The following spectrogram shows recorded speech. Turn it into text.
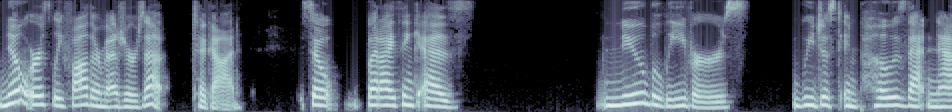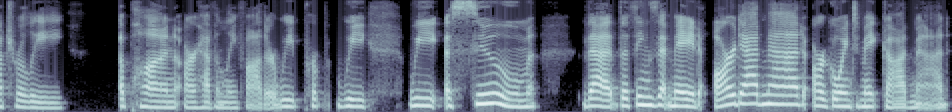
no earthly father measures up to God. So, but I think as new believers, we just impose that naturally upon our heavenly father. We, we, we assume that the things that made our dad mad are going to make God mad.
